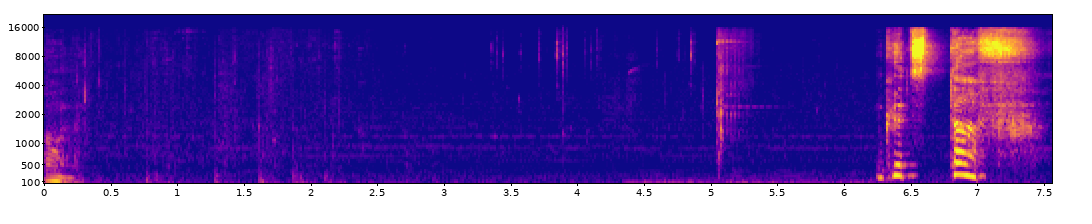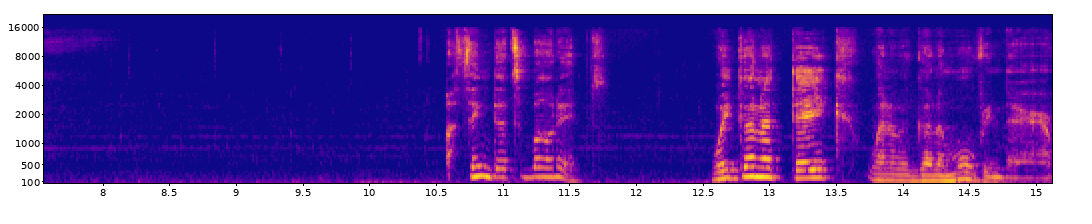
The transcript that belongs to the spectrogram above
Only. Good stuff. I think that's about it. We're gonna take when we're gonna move in there.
